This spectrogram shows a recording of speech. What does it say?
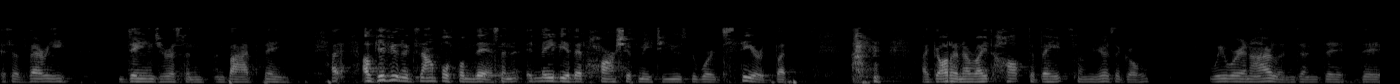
is a very dangerous and, and bad thing. I, will give you an example from this, and it may be a bit harsh of me to use the word seared, but I got in a right hot debate some years ago. We were in Ireland, and the, the,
